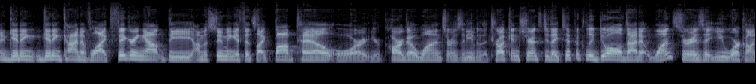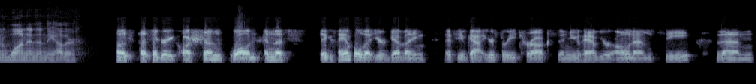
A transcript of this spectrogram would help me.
And getting getting kind of like figuring out the I'm assuming if it's like bobtail or your cargo ones or is it even the truck insurance? Do they typically do all of that at once or is it you work on one and then the other? That's, that's a great question. Well, in, in this example that you're giving, if you've got your three trucks and you have your own MC, then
